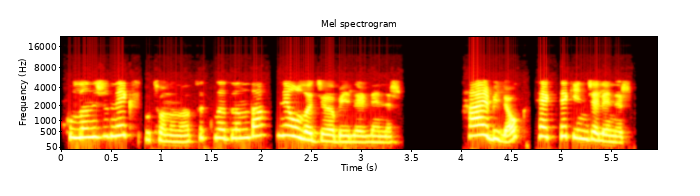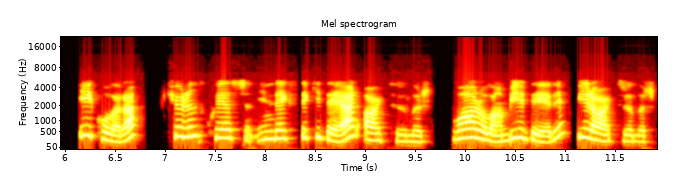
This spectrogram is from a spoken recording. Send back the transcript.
kullanıcı Next butonuna tıkladığında ne olacağı belirlenir. Her blok tek tek incelenir. İlk olarak Current Question Index'teki değer artırılır. Var olan bir değeri 1 artırılır.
